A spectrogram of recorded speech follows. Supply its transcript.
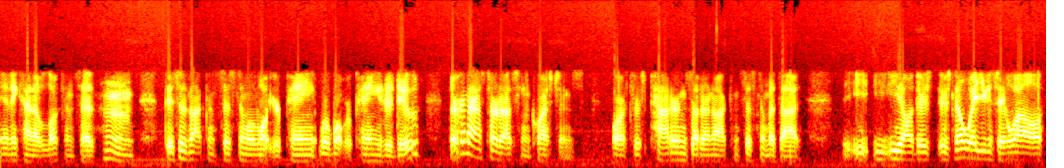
any kind of look and says, "Hmm, this is not consistent with what you're paying, with what we're paying you to do," they're going to start asking questions. Or if there's patterns that are not consistent with that, you, you know, there's there's no way you can say, well,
